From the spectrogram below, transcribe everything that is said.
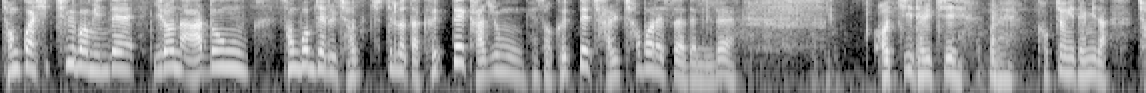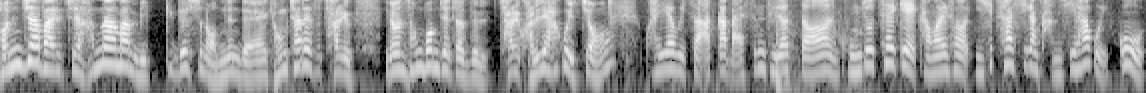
전과 17범인데 이런 아동 성범죄를 저질렀다. 그때 가중해서 그때 잘 처벌했어야 되는데 어찌 될지 네, 걱정이 됩니다. 전자발찌 하나만 믿을 수는 없는데 경찰에서 잘 이런 성범죄자들 잘 관리하고 있죠. 관리하고 있죠. 아까 말씀드렸던 공조 체계 강화해서 24시간 감시하고 있고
